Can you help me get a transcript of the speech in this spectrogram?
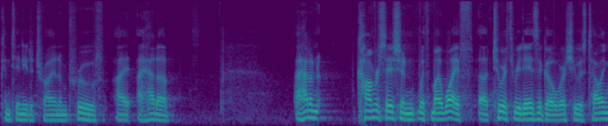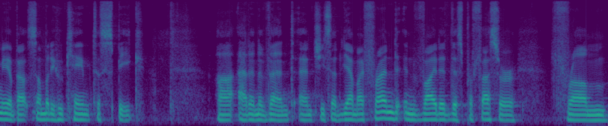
continue to try and improve. I, I, had a I had a conversation with my wife uh, two or three days ago where she was telling me about somebody who came to speak uh, at an event, and she said, "Yeah, my friend invited this professor from."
